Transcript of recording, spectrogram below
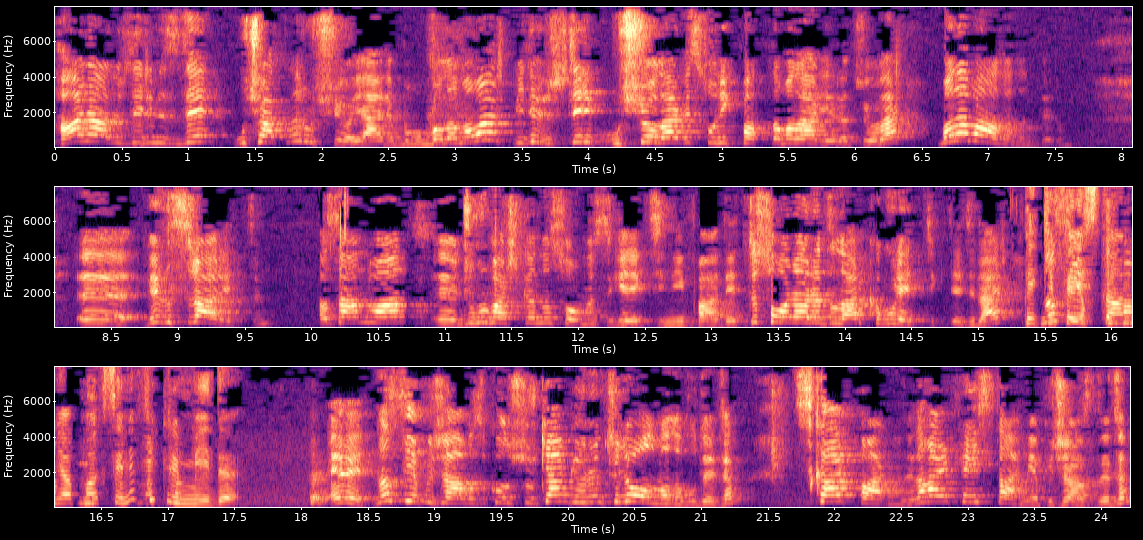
hala üzerimizde uçaklar uçuyor yani bombalama var. Bir de üstelik uçuyorlar ve sonik patlamalar yaratıyorlar. Bana bağlanın dedim. E, ve ısrar ettim. Hasan Doğan e, Cumhurbaşkanı'nın sorması gerektiğini ifade etti. Sonra aradılar, kabul ettik dediler. Peki Nasıl FaceTime yapacağım- yapmak senin fikrin miydi? Evet, nasıl yapacağımızı konuşurken görüntülü olmalı bu dedim. Skype var mı dedi. Hayır FaceTime yapacağız dedim.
